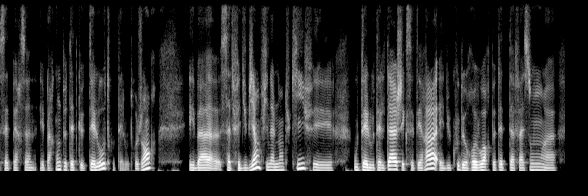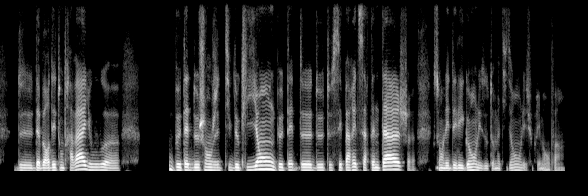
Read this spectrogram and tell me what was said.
cette personne. Et par contre, peut-être que tel autre ou tel autre genre, et bah, ça te fait du bien finalement, tu kiffes et ou telle ou telle tâche, etc. Et du coup, de revoir peut-être ta façon de d'aborder ton travail ou, peut-être de changer de type de client, ou peut-être de, de te séparer de certaines tâches, que ce soit en les déléguant, les automatisant, les supprimant, enfin,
